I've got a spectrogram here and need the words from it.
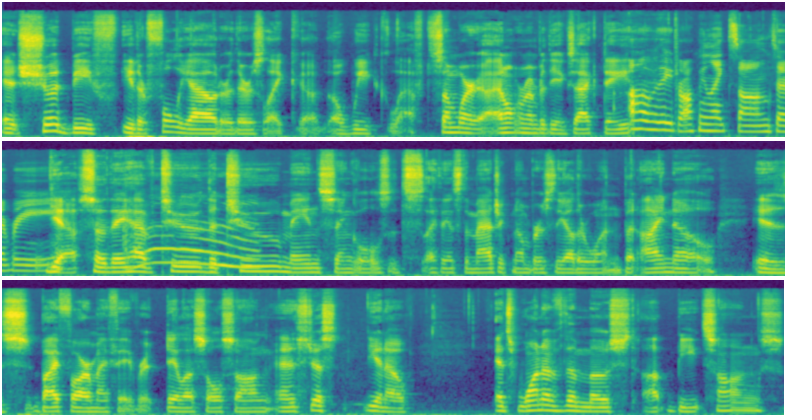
it should be f- either fully out or there's like a, a week left somewhere. I don't remember the exact date. oh, are they dropping like songs every? Yeah, so they have two the Ah. two main singles. It's I think it's the Magic Numbers, the other one, but Eye Know is by far my favorite De La Soul song, and it's just you know, it's one of the most upbeat songs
